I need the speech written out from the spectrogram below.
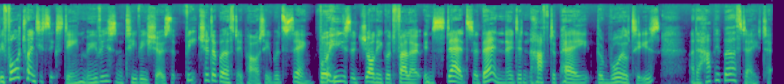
Before 2016, movies and TV shows that featured a birthday party would sing, For he's a jolly good fellow instead. So then they didn't have to pay the royalties. And a happy birthday to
